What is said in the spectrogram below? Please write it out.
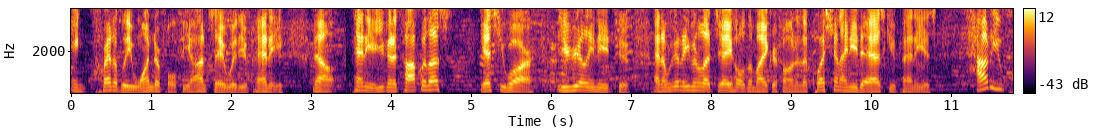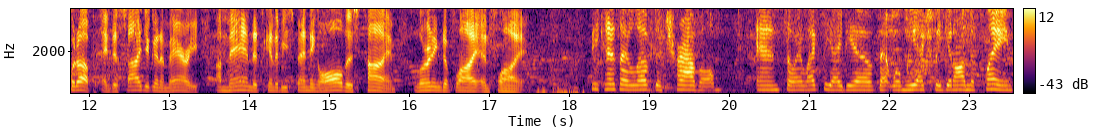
incredibly wonderful fiance with you, Penny. Now, Penny, are you going to talk with us? Yes, you are. You really need to. And I'm going to even let Jay hold the microphone. And the question I need to ask you, Penny, is how do you put up and decide you're going to marry a man that's going to be spending all this time learning to fly and flying? Because I love to travel. And so I like the idea of that when we actually get on the plane,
